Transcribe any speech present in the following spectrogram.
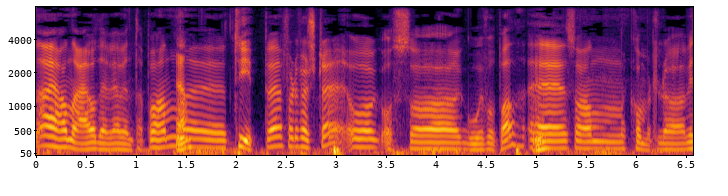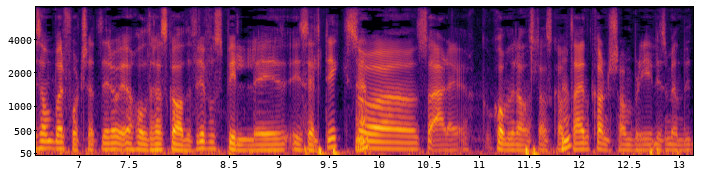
Nei, han er jo det vi har venta på. Han Ja. eh, type, for det første, og også god i fotball. Eh, så han kommer til å Hvis han bare fortsetter og holder seg skadefri, får spille i, i Celtic, så, så er det kommende landslagskaptein. Kanskje han blir liksom en av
